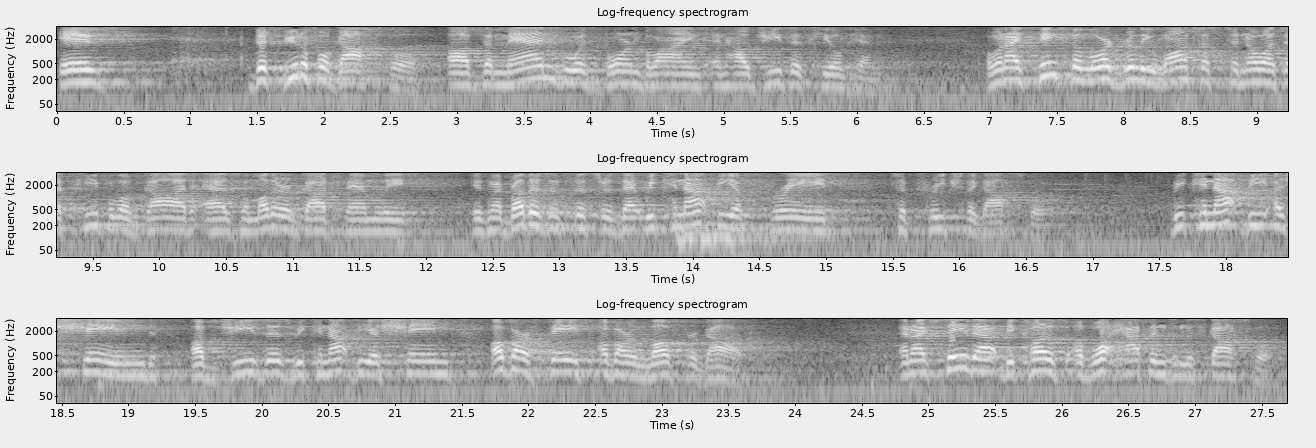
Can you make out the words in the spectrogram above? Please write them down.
is this beautiful gospel of the man who was born blind and how Jesus healed him. When I think the Lord really wants us to know as a people of God, as the Mother of God family, is my brothers and sisters, that we cannot be afraid to preach the gospel. We cannot be ashamed of Jesus. We cannot be ashamed of our faith, of our love for God. And I say that because of what happens in this gospel.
